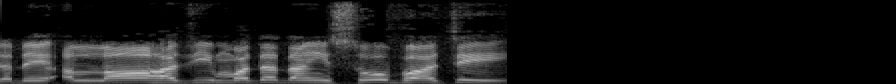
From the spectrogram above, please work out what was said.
جڏهن الله جي مدد ۽ سوڀ اچي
